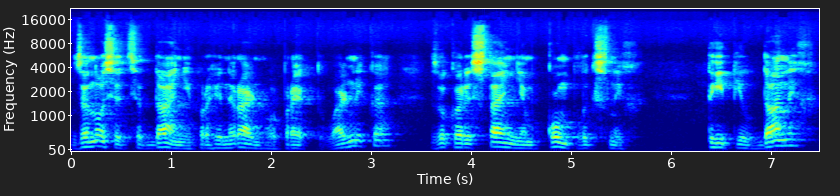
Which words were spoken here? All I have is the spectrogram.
заносяться дані про генерального проєктувальника з використанням комплексних типів даних,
